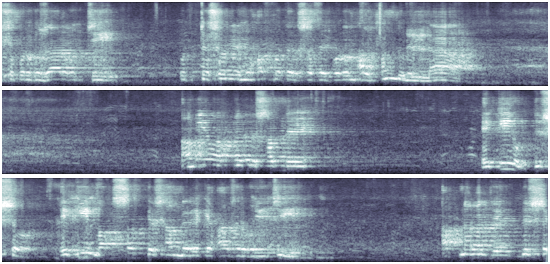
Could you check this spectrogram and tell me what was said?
শুকর গুজার হচ্ছি। মোহাব্বতের সাথে আলহামদুলিল্লাহ। আমিও আপনাদের সামনে একই উদ্দেশ্য, একই মকসদকে সামনে রেখে হাজির হয়েছি। আপনারা যে উদ্দেশ্যে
